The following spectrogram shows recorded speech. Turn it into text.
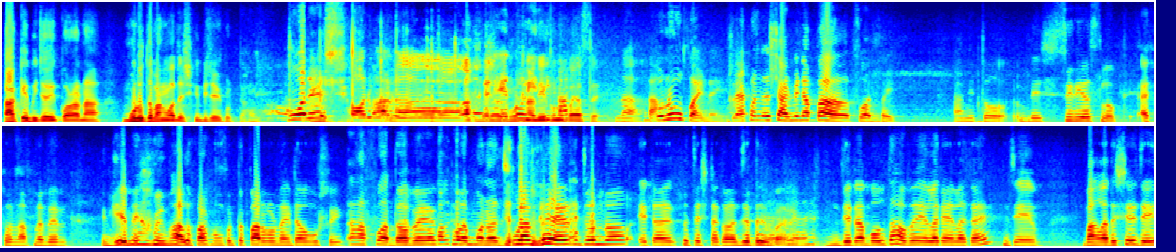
তাকে বিজয় করা না মূলত বাংলাদেশকে বিজয় করতে হবে। ভোট না দিয়ে কোনো উপায় আছে? না। কোনো উপায় নাই। এখন শারমিন আপা ফুয়াদ ভাই। আমি তো বেশ সিরিয়াস লোক। এখন আপনাদের গেমে আমি ভালো পারফর্ম করতে পারব না এটা অবশ্যই। তবে কপাল খারাপ হচ্ছে। ফুয়াদ ভাইয়ের জন্য এটা একটু চেষ্টা করা যেতেই পারে। যেটা বলতে হবে এলাকায় এলাকায় যে বাংলাদেশে যেই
